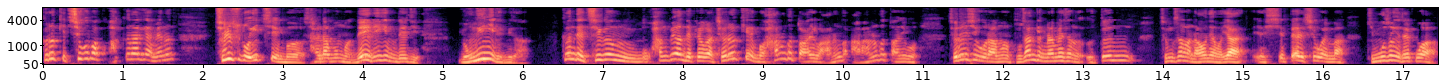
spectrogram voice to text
그렇게 치고받고 화끈하게 하면은 질 수도 있지 뭐 살다 보면 내일 이기면 되지 용인이 됩니다. 근데 지금 뭐 황교안 대표가 저렇게 뭐 하는 것도 아니고 안 하는, 거, 안 하는 것도 아니고 저런 식으로 하면 부산 경남에서는 어떤 정서가 나오냐면 야, 야 씨, 때려치고 임마 김무성이 데리고 와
